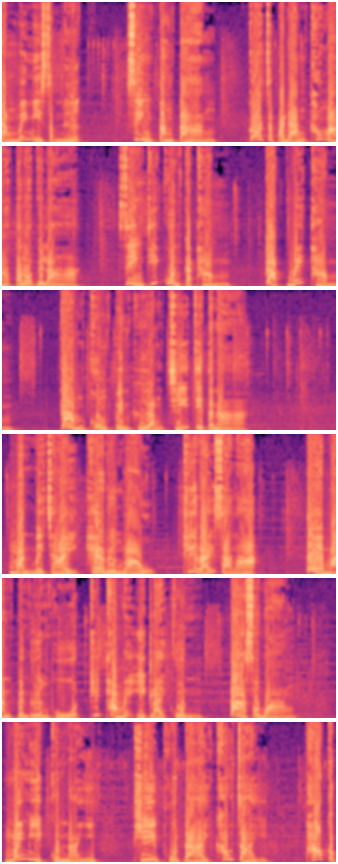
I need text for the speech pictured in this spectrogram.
ยังไม่มีสำนึก สิ่งต่างๆ ก็จะประดังเข้ามาตลอดเวลา สิ่งที่ควรกระทำกับไม่ทำกรรมคงเป็นเครื่องชี้เจตนา มันไม่ใช่แค่เรื่องเล่าที่ไร้สาระ แต่มันเป็นเรื่องพูดที่ทำให้อีกหลายคน ตาสว่าง ไม่มีคนไหน ที่พูดได้เข้าใจ เท่ากับ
